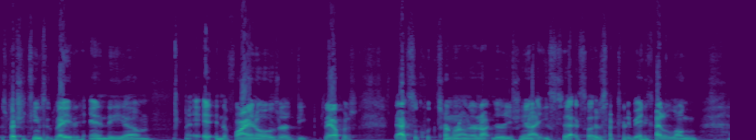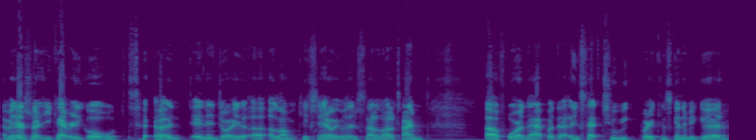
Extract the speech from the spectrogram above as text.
especially teams that played in the um, in the finals or deep playoffs, that's a quick turnaround. They're not they're usually not used to that, so there's not going to be any kind of long. I mean, there's you can't really go to, uh, and enjoy a, a, long vacation anyway, but there's not a lot of time uh, for that. But at least that two week break is going to be good,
